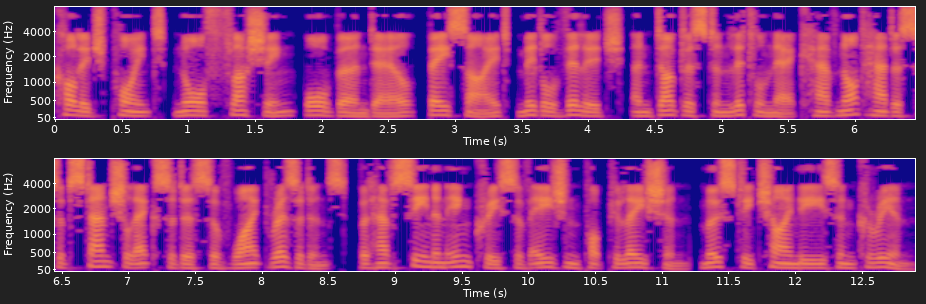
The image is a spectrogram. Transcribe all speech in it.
College Point, North Flushing, Auburndale, Bayside, Middle Village, and Douglaston Little Neck have not had a substantial exodus of white residents, but have seen an increase of Asian population, mostly Chinese and Korean.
